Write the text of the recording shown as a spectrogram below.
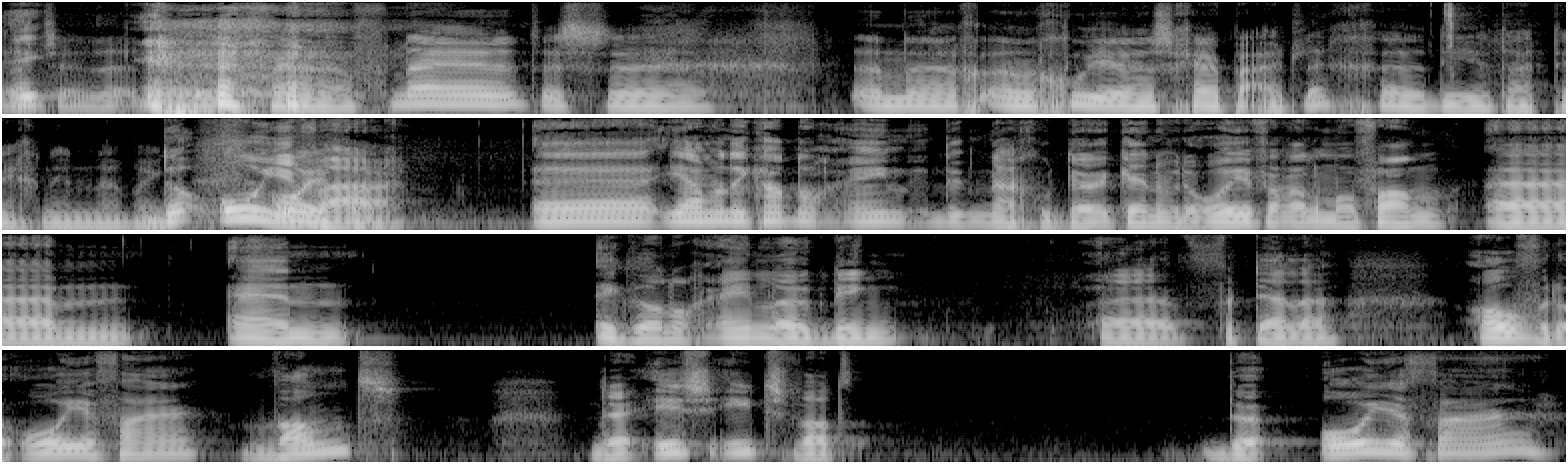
Dat Ik- je dat- nee, fair enough. Nee, het is eh, een, eh, een goede en scherpe uitleg eh, die je daar tegenin eh, brengt. De ooievaar. Ooievaar. Ja, want ik had nog één. de- Nou goed, daar kennen we de ooievaar allemaal van. Ehm, en ik wil nog één leuk ding vertellen over de ooievaar. Want er is iets wat de ooievaar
